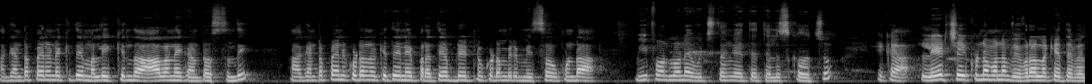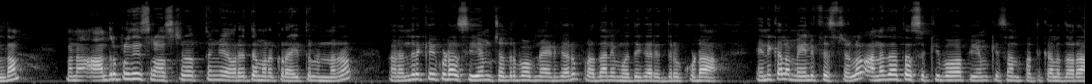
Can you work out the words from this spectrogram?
ఆ గంట పైన నొక్కితే మళ్ళీ కింద ఆల్ అనే గంట వస్తుంది. ఆ గంట పైన కూడా నొక్కితే నేను ప్రతి అప్డేట్ను కూడా మీరు మిస్ అవ్వకుండా మీ ఫోన్లోనే ఉచితంగా అయితే తెలుసుకోవచ్చు. ఇక లేట్ చేయకుండా మనం వివరాలకైతే వెళ్దాం. మన ఆంధ్రప్రదేశ్ రాష్ట్ర వ్యాప్తంగా ఎవరైతే మనకు రైతులు ఉన్నారో వారందరికీ కూడా సీఎం చంద్రబాబు నాయుడు గారు ప్రధాని మోదీ గారు ఇద్దరు కూడా ఎన్నికల మేనిఫెస్టోలో అన్నదాత సుఖీభావ పిఎం కిసాన్ పథకాల ద్వారా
